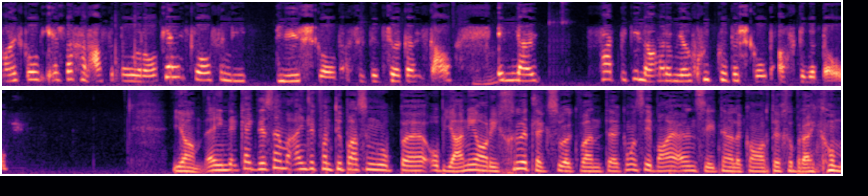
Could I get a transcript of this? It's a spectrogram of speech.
daai skuld eers gaan afbetaal, raak jy self in die duur skuld as ek dit so kan stel. Mm -hmm. En jy vat bietjie langer om jou goedkoper skuld af te betaal. Ja, en kyk, dis nou eintlik van toepassing op uh, op Januarie grootliks ook want uh, kom ons sê baie ouens het nou hulle kaarte gebruik om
